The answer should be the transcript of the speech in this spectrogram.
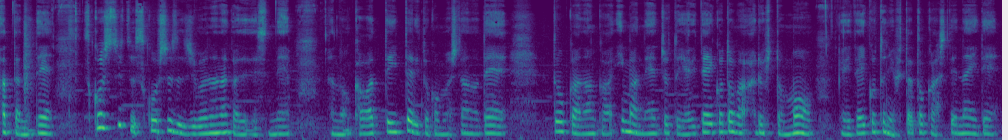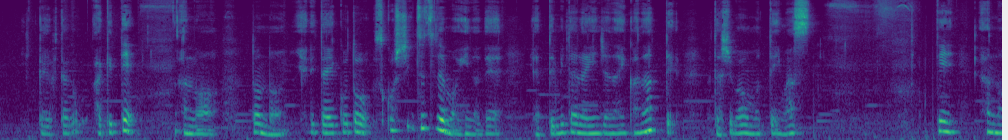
あったので少しずつ少しずつ自分の中でですねあの変わっていったりとかもしたのでどうかなんか今ねちょっとやりたいことがある人もやりたいことに蓋とかしてないで一回蓋を開けてあのどんどんやりたいことを少しずつでもいいのでやってみたらいいんじゃないかなって私は思っています。であの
